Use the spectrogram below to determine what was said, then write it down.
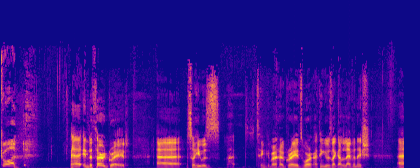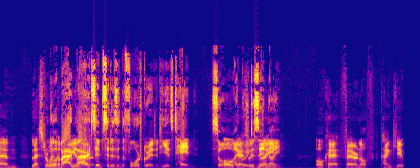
Go on. Uh, in the third grade, uh, so he was uh, think about how grades work. I think he was like eleven-ish. Um, Lester went No, on Bart, a field Bart trip. Simpson is in the fourth grade and he is ten. So Oh, okay, I'm going so to say nine. nine. Okay, fair enough. Thank you.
